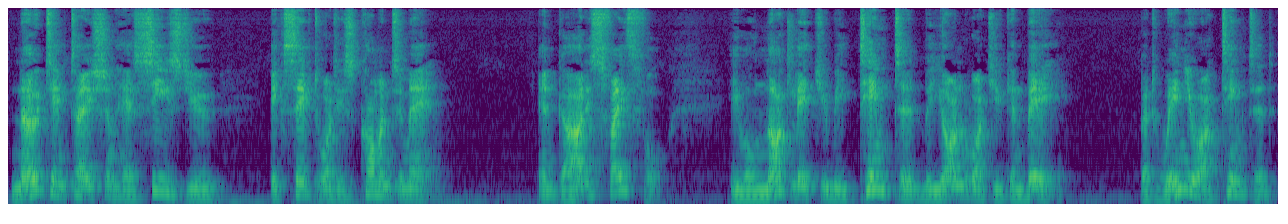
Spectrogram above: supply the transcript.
No temptation has seized you except what is common to man. And God is faithful. He will not let you be tempted beyond what you can bear. But when you are tempted,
